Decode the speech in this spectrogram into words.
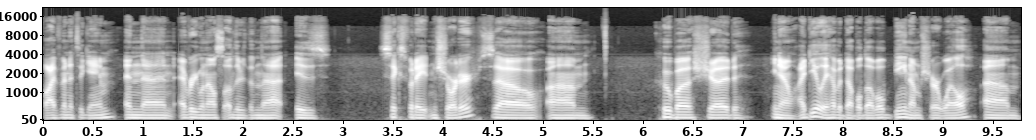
five minutes a game, and then everyone else other than that is six foot eight and shorter. So um, Kuba should, you know, ideally have a double double. Bean, I'm sure will. Um,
